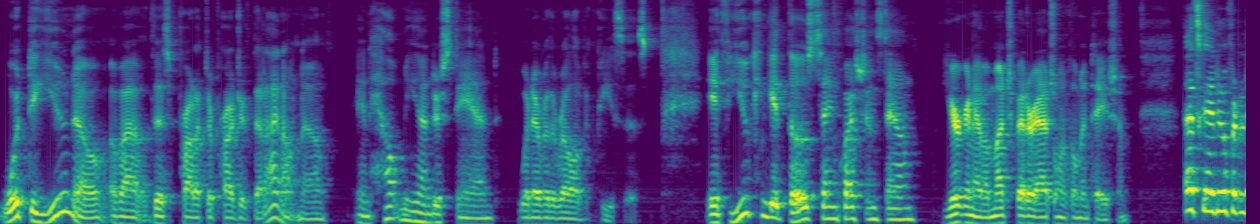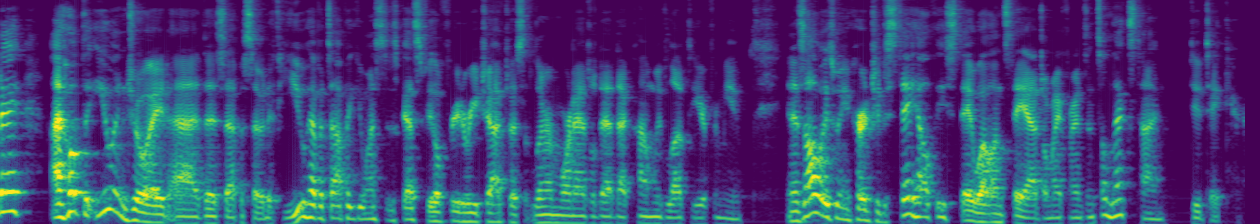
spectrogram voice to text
What do you know about this product or project that I don't know? And help me understand whatever the relevant piece is. If you can get those 10 questions down, you're going to have a much better Agile implementation. That's going to do it for today. I hope that you enjoyed uh, this episode. If you have a topic you want us to discuss, feel free to reach out to us at learnmoreatagiledad.com. We'd love to hear from you. And as always, we encourage you to stay healthy, stay well, and stay agile, my friends. Until next time, do take care.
